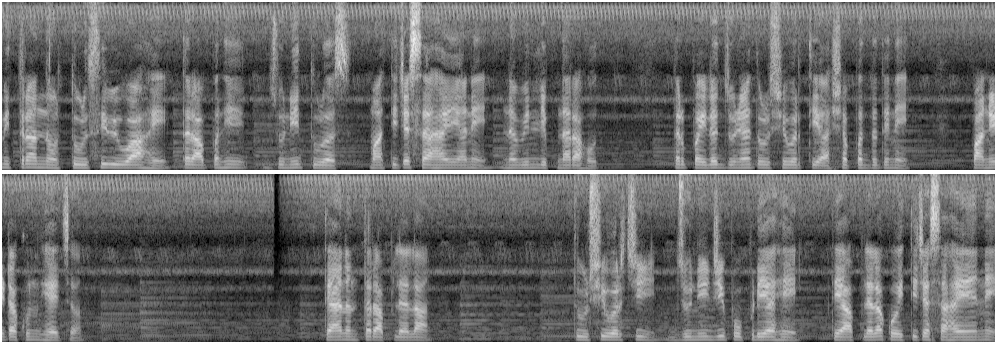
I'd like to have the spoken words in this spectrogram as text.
मित्रांनो तुळशी विवाह आहे तर आपण ही जुनी तुळस मातीच्या सहाय्याने नवीन लिपणार आहोत. तर पहिलं जुन्या तुळशीवरती अशा पद्धतीने पाणी टाकून घ्यायचं. त्यानंतर आपल्याला तुळशीवरची जुनी जी पोपडी आहे ते आपल्याला कोयतीच्या सहाय्याने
